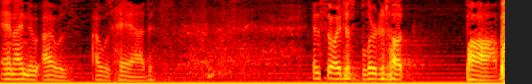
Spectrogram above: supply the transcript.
and I knew I was I was had. And so I just blurted out Bob.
